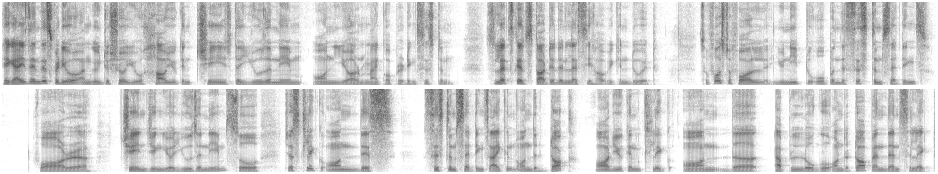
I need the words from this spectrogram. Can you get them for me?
Hey guys, in this video, I'm going to show you how you can change the username on your Mac operating system. So let's get started and let's see how we can do it. So first of all, you need to open the system settings for uh, changing your username. So just click on this system settings icon on the dock or you can click on the Apple logo on the top and then select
